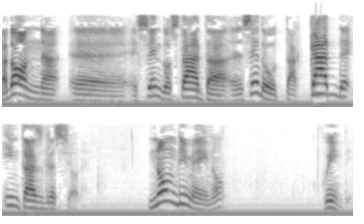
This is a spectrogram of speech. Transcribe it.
la donna, eh, essendo stata eh, sedotta, cadde in trasgressione. Non di meno, quindi,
